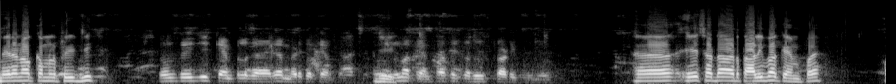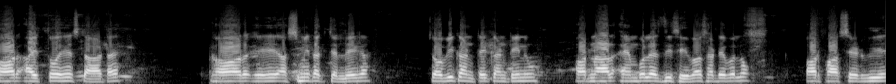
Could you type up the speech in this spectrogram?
ਮੇਰਾ ਨਾਮ ਕਮਲਪ੍ਰੀਤ ਜੀ। ਤੁਹਾਨੂੰ ਜੀ ਕੈਂਪ ਲਗਾਇਆ ਗਿਆ ਮੈਡੀਕਲ ਕੈਂਪ ਜੀ। ਉਹਨਾਂ ਕੈਂਪਾਂ ਤੇ ਕਦੋਂ ਸਟਾਰਟਿੰਗ ਹੋਈ ਹੈ? ਇਹ ਸਾਡਾ 48ਵਾਂ ਕੈਂਪ ਹੈ। ਔਰ ਅੱਜ ਤੋਂ ਇਹ ਸਟਾਰਟ ਹੈ। ਔਰ ਇਹ ਅਸ਼ਟਮੀ ਤੱਕ ਚੱਲੇਗਾ। 24 ਘੰਟੇ ਕੰਟੀਨਿਊ ਔਰ ਨਾਲ ਐਂਬੂਲੈਂਸ ਦੀ ਸੇਵਾ ਸਾਡੇ ਵੱਲੋਂ। ਔਰ ਫਾਸਟ ਏਡ ਵੀ ਹੈ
